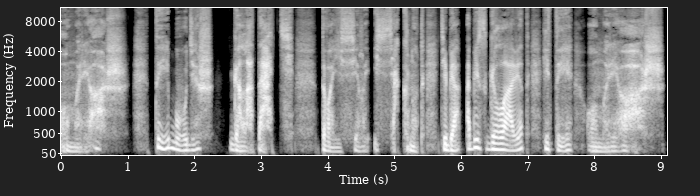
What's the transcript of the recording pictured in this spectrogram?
умрешь, ты будешь голодать, твои силы иссякнут, тебя обезглавят, и ты умрешь.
